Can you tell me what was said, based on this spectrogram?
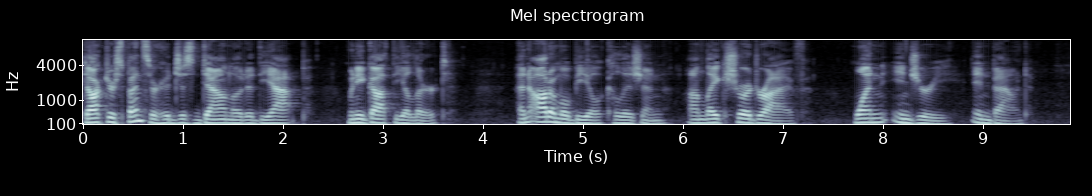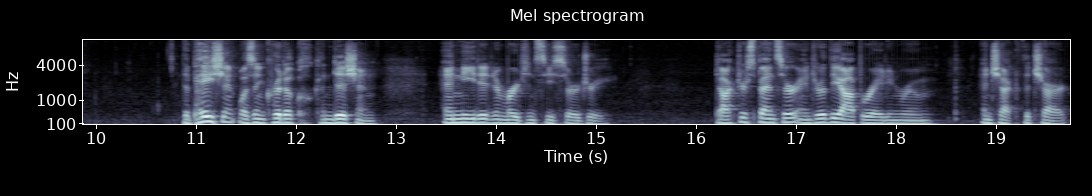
Dr. Spencer had just downloaded the app when he got the alert. An automobile collision on Lakeshore Drive, one injury inbound. The patient was in critical condition and needed emergency surgery. Dr. Spencer entered the operating room and checked the chart.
